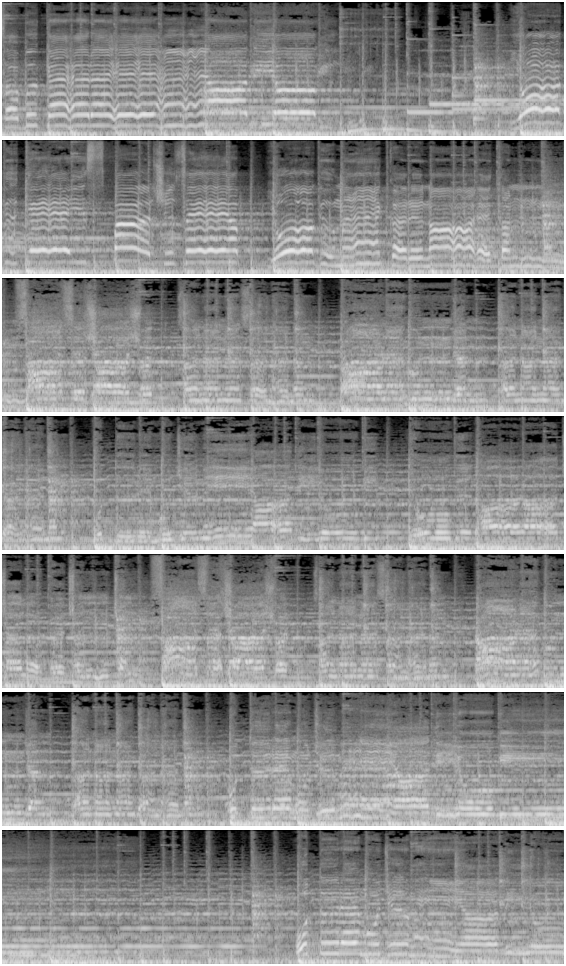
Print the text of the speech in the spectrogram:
सब कह रहे हैं आदि योग। योग के स्पर्श से अब योग में करना है तन मन। सांस शाश्वत छन सांस शाश्वत सनन सननन प्राण गुंजन धनन गणनन उतरे मुझमें आदि योगी उतरे मुझमें आदि योगी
